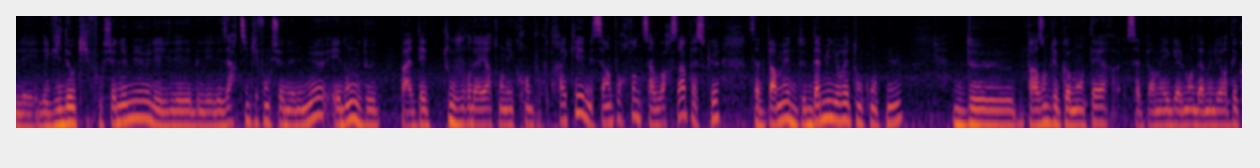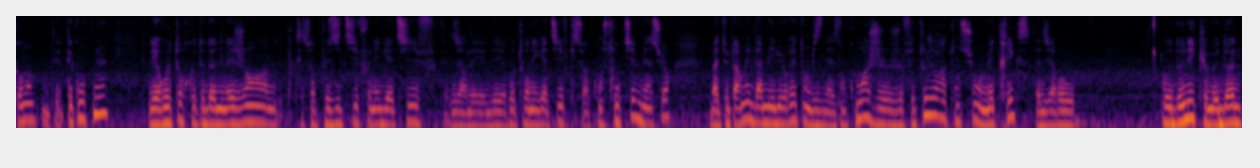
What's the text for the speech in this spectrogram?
les, vidéos qui fonctionnent le mieux, les, les, articles qui fonctionnent le mieux, et donc de pas d'être toujours derrière ton écran pour traquer, mais c'est important de savoir ça parce que ça te permet d'améliorer ton contenu, de, par exemple, les commentaires, ça te permet également d'améliorer tes, contenus. Les retours que te donnent les gens, que ce soit positif ou négatif, c'est-à-dire des, retours négatifs qui soient constructifs, bien sûr, bah, te permet d'améliorer ton business. Donc moi, je, fais toujours attention aux métriques, c'est-à-dire aux, aux, données que me donnent euh,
